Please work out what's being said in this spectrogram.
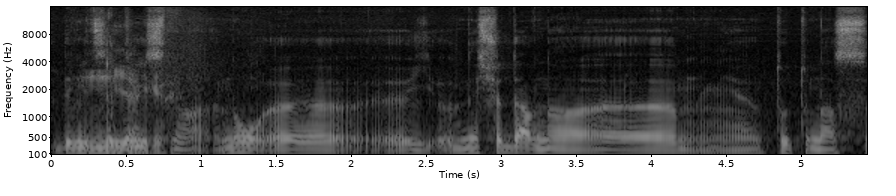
Дивіться, Ніяких. дійсно. Ну е, нещодавно е, тут у нас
